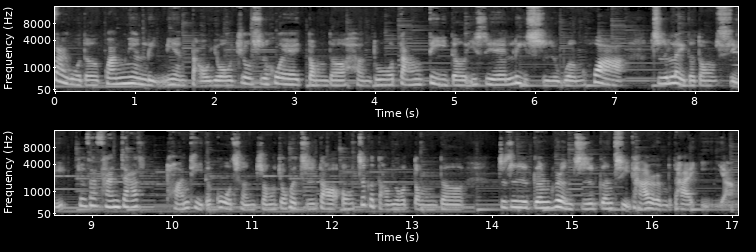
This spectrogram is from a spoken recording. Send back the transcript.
在我的观念里面，导游就是会懂得很多当地的一些历史文化之类的东西。就在参加团体的过程中，就会知道哦，这个导游懂得。就是跟认知跟其他人不太一样，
